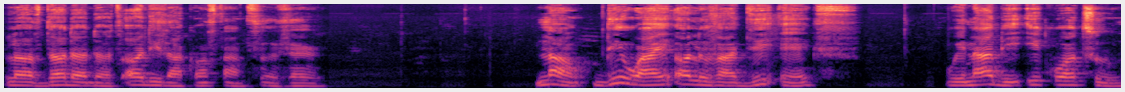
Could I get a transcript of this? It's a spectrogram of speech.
plus dot dot dot. All these are constant, so 0. Now, dy all over dx will now be equal to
